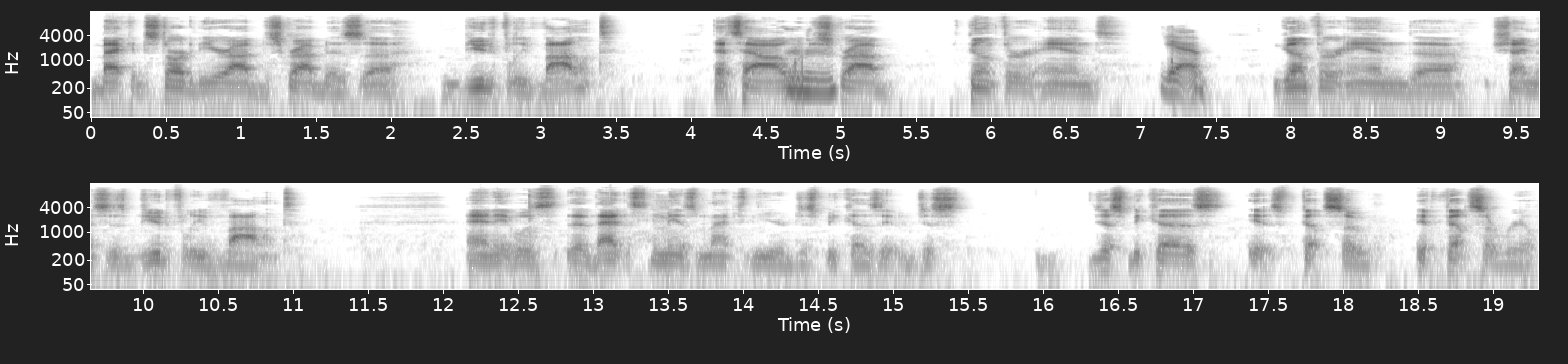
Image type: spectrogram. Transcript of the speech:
back at the start of the year I described as uh beautifully violent. That's how I would Mhm. describe Gunther and Yeah, Gunther and uh, Sheamus is beautifully violent, and it was that's to me is match of the year just because it just just because it felt so it felt so real.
